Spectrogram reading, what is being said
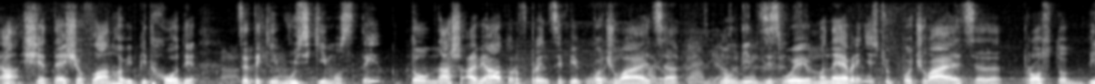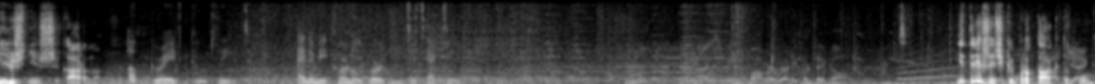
А, ще те, що флангові підходи це такі вузькі мости, то наш авіатор, в принципі, почувається. Ну, він зі своєю маневреністю почувається просто більш ніж шикарно. І трішечки про тактику.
